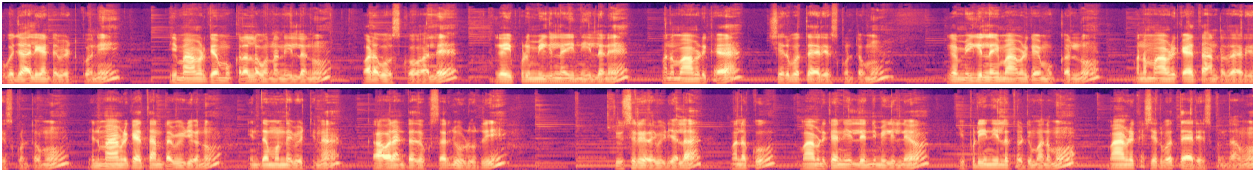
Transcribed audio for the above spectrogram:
ఒక జాలిగంట పెట్టుకొని ఈ మామిడికాయ ముక్కలలో ఉన్న నీళ్ళను వడబోసుకోవాలి. ఇక ఇప్పుడు మిగిలిన ఈ నీళ్ళనే మనం మామిడికాయ షర్బత్ తయారు చేసుకుంటాము. ఇక మిగిలిన ఈ మామిడికాయ ముక్కలను మనం మామిడికాయ తాండ్ర తయారు చేసుకుంటాము. నేను మామిడికాయ తాండ్ర వీడియోను ఇంతకుముందే పెట్టిన కావాలంటే అది ఒకసారి చూడుర్రి. చూసారు కదా వీడియోలో? మనకు మామిడికాయ నీళ్ళు ఎన్ని మిగిలినాయో ఇప్పుడు ఈ నీళ్ళతోటి మనము మామిడికాయ షర్బత్ తయారు చేసుకుందాము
